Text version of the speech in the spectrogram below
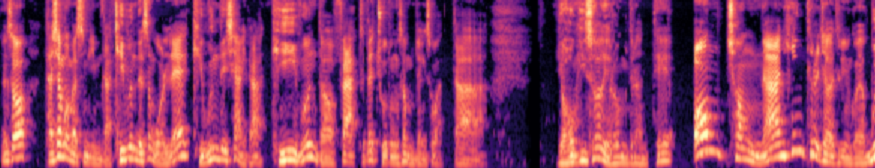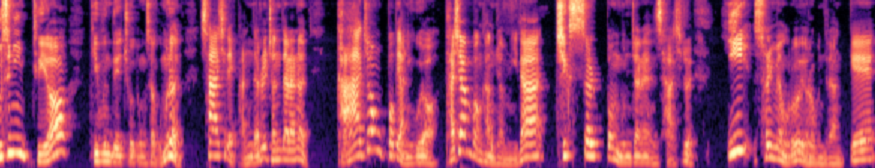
그래서 다시 한번 말씀드립니다. given that은 원래 given that이 아니라 given the fact that 조동사 문장에서 왔다. 여기서 여러분들한테 엄청난 힌트를 제가 드리는 거예요. 무슨 힌트요? 기분 대 조동사 구문은 사실의 반대를 전달하는 가정법이 아니고요. 다시 한번 강조합니다. 직설법 문자라는 사실을 이 설명으로 여러분들과 함께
